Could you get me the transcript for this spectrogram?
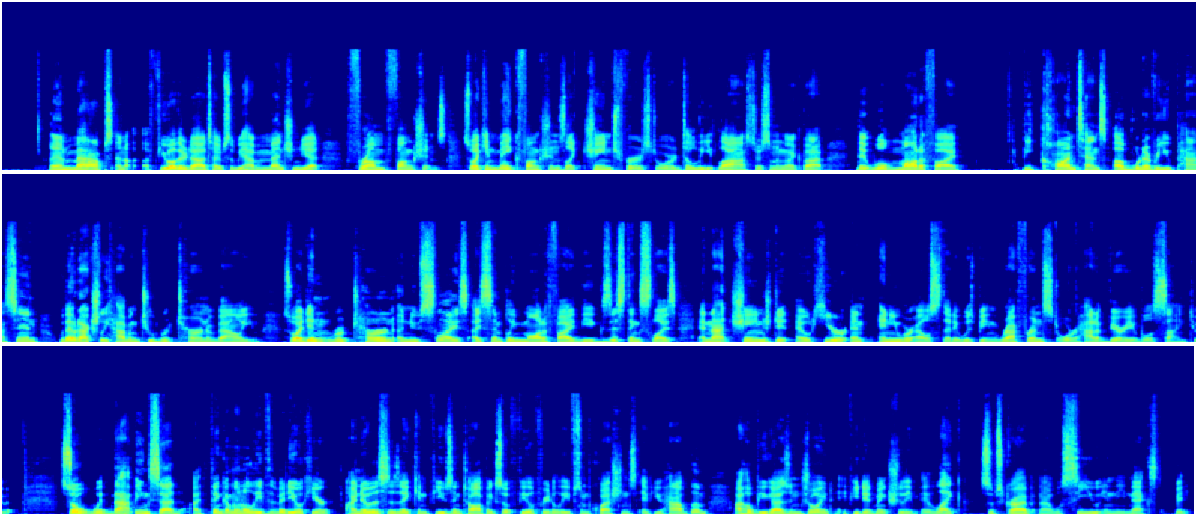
and maps and a few other data types that we haven't mentioned yet from functions. So I can make functions like change first or delete last or something like that that will modify the contents of whatever you pass in without actually having to return a value. So I didn't return a new slice, I simply modified the existing slice and that changed it out here and anywhere else that it was being referenced or had a variable assigned to it. So with that being said, I think I'm going to leave the video here. I know this is a confusing topic, so feel free to leave some questions if you have them. I hope you guys enjoyed. If you did, make sure to leave a like, subscribe, and I will see you in the next video.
